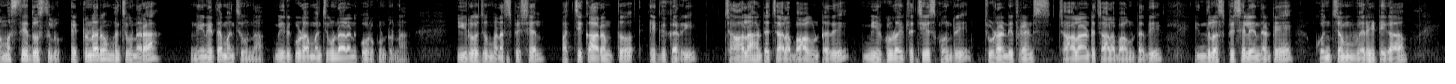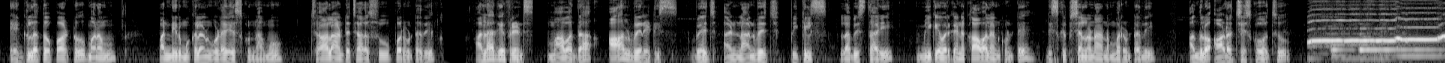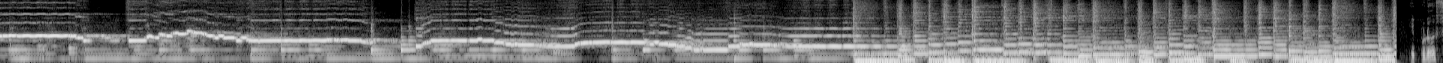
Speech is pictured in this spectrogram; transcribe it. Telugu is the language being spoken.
నమస్తే దోస్తులు ఎట్లున్నారు? మంచిగున్నారా? నేనైతే మంచిగున్నా. మీరు కూడా మంచిగా ఉండాలని కోరుకుంటున్నా ఈరోజు మన స్పెషల్ పచ్చి కారంతో ఎగ్ కర్రీ. చాలా అంటే చాలా బాగుంటుంది. మీరు కూడా ఇట్లా చేసుకోండి. చూడండి ఫ్రెండ్స్ చాలా అంటే చాలా బాగుంటుంది. ఇందులో స్పెషల్ ఏంటంటే కొంచెం వెరైటీగా ఎగ్లతో పాటు మనం పన్నీర్ ముక్కలను కూడా వేసుకున్నాము. చాలా అంటే చాలా సూపర్ ఉంటుంది. అలాగే ఫ్రెండ్స్ మా వద్ద all varieties veg and non veg pickles లభిస్తాయి. మీకు ఎవరికైనా కావాలనుకుంటే డిస్క్రిప్షన్లో నా నంబర్ ఉంటుంది. అందులో ఆర్డర్ చేసుకోవచ్చు.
